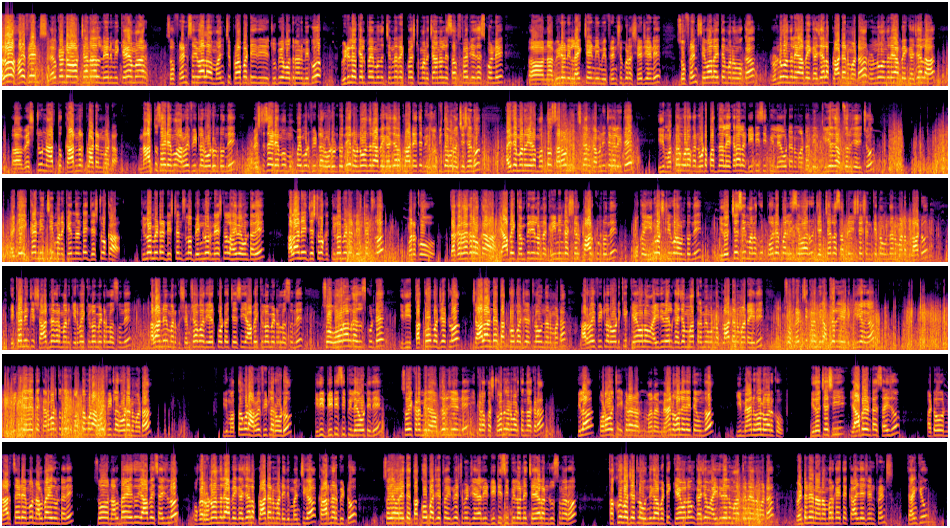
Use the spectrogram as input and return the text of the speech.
Hello hi friends. Welcome to our channel. నేను మీ KMR. So friends ఇవాళ మంచి ప్రాపర్టీ ఇది చూపించబోతున్నాను మీకు. వీడియోలోకి వెళ్ళిపోయే ముందు చిన్న రిక్వెస్ట్ మన ఛానల్ని సబ్స్క్రైబ్ చేసేసుకోండి. నా వీడియోని లైక్ చేయండి మీ ఫ్రెండ్స్కి కూడా షేర్ చేయండి. సో ఫ్రెండ్స్ ఇవాళ అయితే మనం ఒక రెండు వందల యాభై గజాల ప్లాట్ అనమాట రెండు వందల యాభై గజాల వెస్ట్ నార్త్ కార్నర్ ప్లాట్ అనమాట నార్త్ సైడ్ ఏమో అరవై ఫీట్ల రోడ్ ఉంటుంది. వెస్ట్ సైడ్ ఏమో ముప్పై మూడు ఫీట్ల రోడ్ ఉంటుంది. రెండు వందల యాభై గజాల ప్లాట్ అయితే మీకు చూపిద్దామని వచ్చేసాను. అయితే మనం ఇక్కడ మొత్తం సరౌండింగ్స్ కానీ గమనించగలిగితే ఇది మొత్తం కూడా ఒక నూట పద్నాలుగు ఎకరాల డిటీసీపీ లేఅవుట్ అనమాట మీరు క్లియర్గా అబ్జర్వ్ చేయొచ్చు. అయితే ఇక్కడి నుంచి మనకేందంటే జస్ట్ ఒక కిలోమీటర్ డిస్టెన్స్లో బెంగళూరు నేషనల్ హైవే ఉంటుంది. అలానే జస్ట్ ఒక కిలోమీటర్ డిస్టెన్స్లో మనకు దగ్గర దగ్గర ఒక యాభై కంపెనీలు ఉన్న గ్రీన్ ఇండస్ట్రియల్ పార్క్ ఉంటుంది. ఒక యూనివర్సిటీ కూడా ఉంటుంది. ఇది వచ్చేసి మనకు పోలేపల్లి శివారు జడ్చర్ల సబ్ రిజిస్ట్రేషన్ కింద ఉందన్నమాట ప్లాటు ఇక్కడి నుంచి షాద్ నగర్ మనకి ఇరవై కిలోమీటర్లు వస్తుంది. అలానే మనకు శంషాబాద్ ఎయిర్పోర్ట్ వచ్చేసి యాభై కిలోమీటర్లు వస్తుంది. సో ఓవరాల్గా చూసుకుంటే ఇది తక్కువ బడ్జెట్లో చాలా అంటే తక్కువ బడ్జెట్లో ఉందన్నమాట. అరవై ఫీట్ల రోడ్డుకి కేవలం ఐదు వేలు గజం మాత్రమే ఉన్న ప్లాట్ అనమాట ఇది. సో ఫ్రెండ్స్ ఇక్కడ మీరు అబ్జర్వ్ చేయండి క్లియర్గా మీకు ఇది ఏదైతే కనబడుతుందో ఇది మొత్తం కూడా అరవై ఫీట్ల రోడ్ అనమాట ఇది మొత్తం కూడా అరవై ఫీట్ల రోడ్డు. ఇది డిటీసీపీ లేఅవుట్ ఇది. సో ఇక్కడ మీరు అబ్జర్వ్ చేయండి. ఇక్కడ ఒక స్టోన్ కనబడుతుంది అక్కడ. ఇలా పొడవచ్చి ఇక్కడ మన మ్యాన్ హోల్ ఏదైతే ఉందో ఈ మ్యాన్ హోల్ వరకు ఇది వచ్చేసి యాభై ఉంటుంది సైజు అటు నార్త్ సైడ్ ఏమో నలభై ఐదు ఉంటుంది. సో నలభై ఐదు యాభై సైజులో ఒక రెండు వందల యాభై గజాల ప్లాట్ అనమాట ఇది మంచిగా కార్నర్ బిట్టు సో ఎవరైతే తక్కువ బడ్జెట్లో ఇన్వెస్ట్మెంట్ చేయాలి డిటీసీపీలోనే చేయాలని చూస్తున్నారో తక్కువ బడ్జెట్లో ఉంది కాబట్టి కేవలం గజం ఐదు వేలు మాత్రమే అనమాట వెంటనే నా నంబర్కి అయితే కాల్ చేసేయండి ఫ్రెండ్స్ థ్యాంక్ యూ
